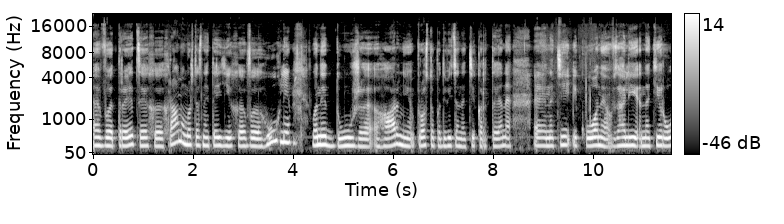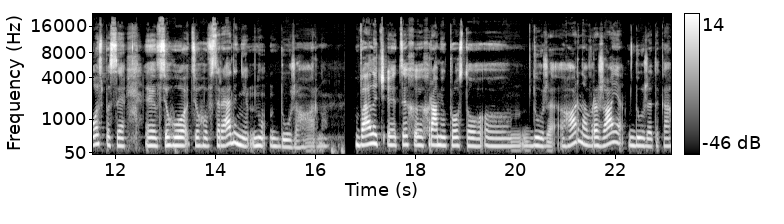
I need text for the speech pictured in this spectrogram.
е, в три цих е, храми. Можете знайти їх в Гуглі. Вони дуже гарні. Просто подивіться на ті картини, е, на ті ікони, взагалі на ті розписи е, всього цього всередині. Ну, дуже гарно. Велич е, цих е, храмів просто е, дуже гарна, вражає, дуже така.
